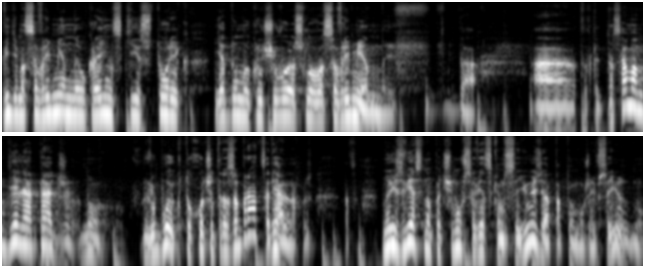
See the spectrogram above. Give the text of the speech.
видимо, современный украинский историк, я думаю, ключевое слово «современный», да. А, так сказать, на самом деле, опять же, ну, любой, кто хочет разобраться, реально хочет ну, известно, почему в Советском Союзе, а потом уже и в, союз, ну,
